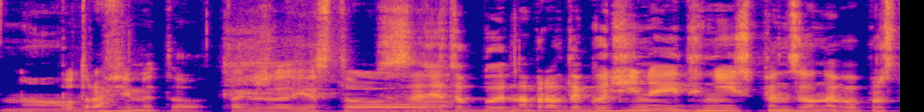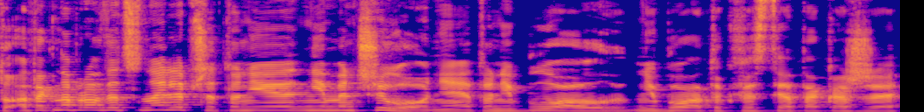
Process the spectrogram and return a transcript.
No. potrafimy to. Także jest to... W zasadzie to były naprawdę godziny i dni spędzone po prostu. A tak naprawdę co najlepsze, to nie, nie męczyło, nie? To nie, było, nie była to kwestia taka, że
